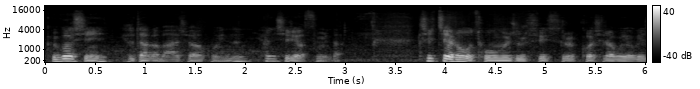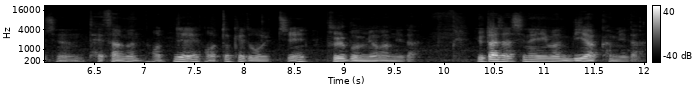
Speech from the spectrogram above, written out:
그것이 유다가 마주하고 있는 현실이었습니다. 실제로 도움을 줄 수 있을 것이라고 여겨지는 대상은 언제 어떻게 도울지 불분명합니다. 유다 자신의 힘은 미약합니다.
